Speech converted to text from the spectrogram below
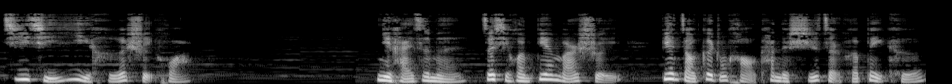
激起一河水花。女孩子们则喜欢边玩水。边找各种好看的石子儿和贝壳，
